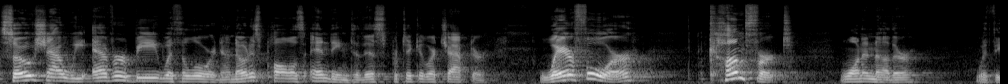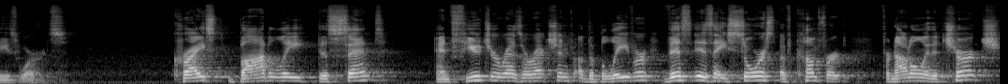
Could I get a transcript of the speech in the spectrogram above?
So shall we ever be with the Lord. Now, notice Paul's ending to this particular chapter. Wherefore, comfort one another with these words. Christ's bodily descent and future resurrection of the believer, this is a source of comfort for not only the church,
